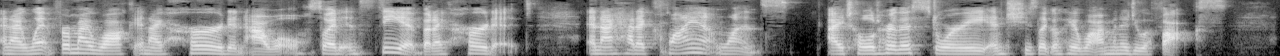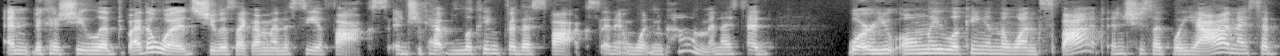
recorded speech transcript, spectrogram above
And I went for my walk and I heard an owl. So I didn't see it, but I heard it. And I had a client once, I told her this story and she's like, okay, well, I'm going to do a fox. And because she lived by the woods, she was like, I'm going to see a fox. And she kept looking for this fox and it wouldn't come. And I said, well, are you only looking in the one spot? And she's like, well, yeah. And I said,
